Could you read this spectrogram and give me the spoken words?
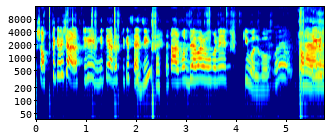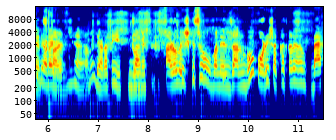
সব থেকে বেশি আড়াত থেকে এমনিতে আড়াত থেকে স্যাজি তার মধ্যে আবার ও মানে কি বলব? মানে সব থেকে বেশি ধ্যাড়াই হ্যাঁ আমি ধ্যাড়াতেই জন্মেছি। আরও বেশ কিছু মানে জানব। পরে সাক্ষাৎকারে ব্যাক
